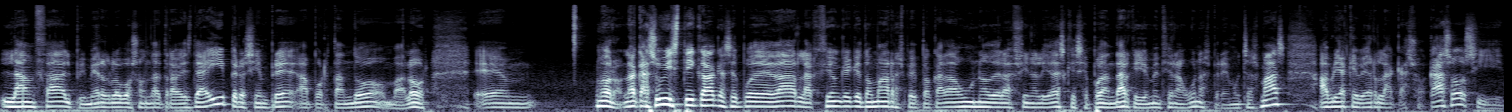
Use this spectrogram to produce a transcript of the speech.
lanza el primer globo sonda a través de ahí, pero siempre aportando valor. Em, bueno, la casuística que se puede dar, la acción que hay que tomar respecto a cada una de las finalidades que se puedan dar, que yo menciono algunas, pero hay muchas más, habría que verla caso a caso. Si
